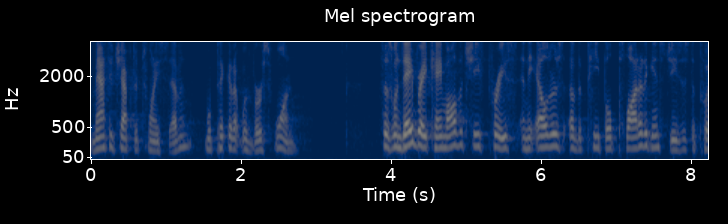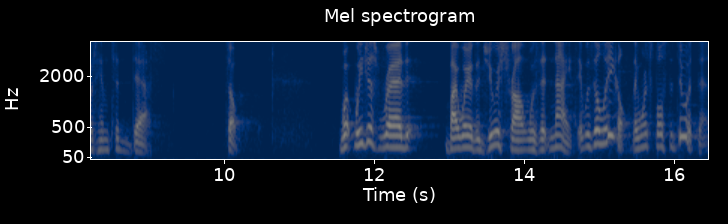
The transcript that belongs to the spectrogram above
Matthew chapter 27. We'll pick it up with verse 1. It says, When daybreak came, all the chief priests and the elders of the people plotted against Jesus to put him to death. So, what we just read by way of the Jewish trial was at night. It was illegal. They weren't supposed to do it then.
